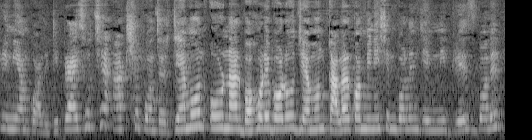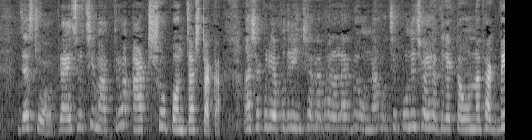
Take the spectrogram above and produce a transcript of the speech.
প্রিমিয়াম কোয়ালিটি প্রাইস হচ্ছে আটশো পঞ্চাশ। যেমন ওড়নার বহরে বড়, যেমন কালার কম্বিনেশন বলেন, যেমনি ড্রেস বলেন জাস্ট ওয়াও প্রাইস হচ্ছে মাত্র আটশো পঞ্চাশ টাকা। আশা করি আপনাদের ইনশাল্লাহ ভালো লাগবে। ওড়না হচ্ছে পৌনে ছয় হাতের একটা ওড়না থাকবে।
